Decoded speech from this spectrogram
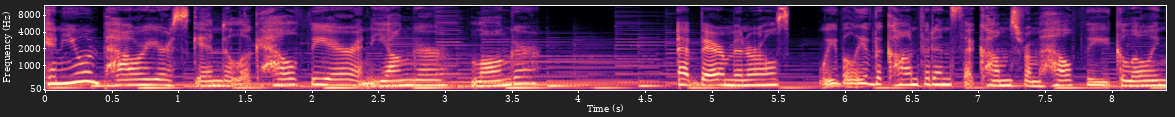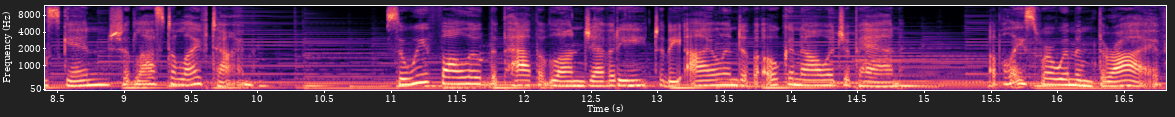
Can you empower your skin to look healthier and younger, longer? At Bare Minerals, we believe the confidence that comes from healthy, glowing skin should last a lifetime. So we followed the path of longevity to the island of Okinawa, Japan, a place where women thrive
